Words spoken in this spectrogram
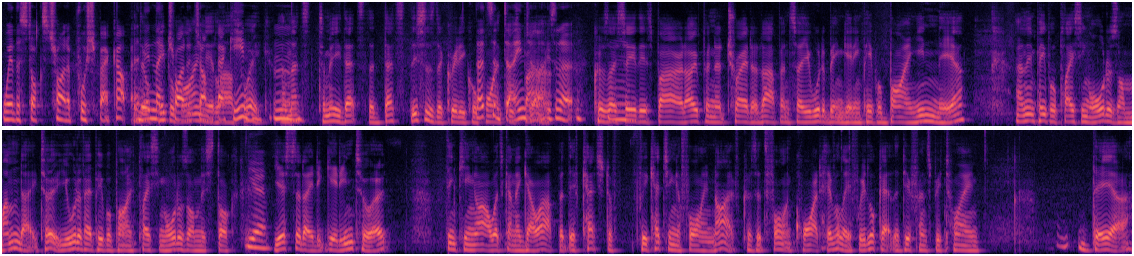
where the stock's trying to push back up and There then they try to jump back in. Mm. And that's to me, that's the that's this is the critical That's a point. this danger, bar. isn't it? Because they see this bar, it opened, it traded up, and so you would have been getting people buying in there, and then people placing orders on Monday too. You would have had people placing orders on this stock Yeah. yesterday to get into it, thinking, oh, it's going to go up, but they've catched a, we're catching a falling knife because it's fallen quite heavily. If we look at the difference between there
